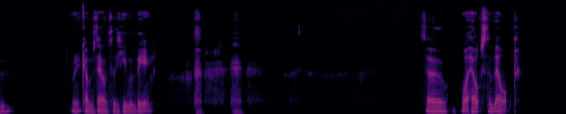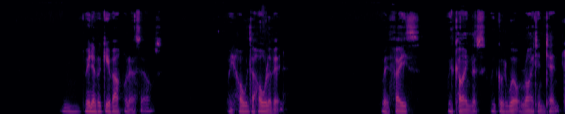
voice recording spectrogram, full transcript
Mm. When it comes down to the human being. so, what helps to melt? We never give up on ourselves. We hold the whole of it with faith, with kindness, with goodwill, right intent.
